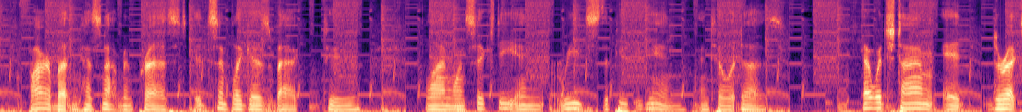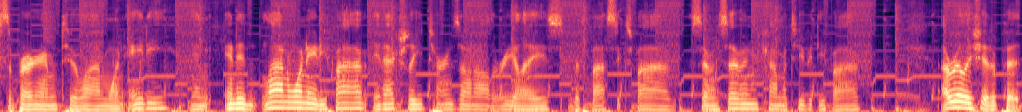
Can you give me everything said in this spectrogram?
fire button has not been pressed, it simply goes back to line 160 and reads the PEEK again until it does. At which time it directs the program to line 180 and, and in line 185 it actually turns on all the relays with 56577, 255. I really should have put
